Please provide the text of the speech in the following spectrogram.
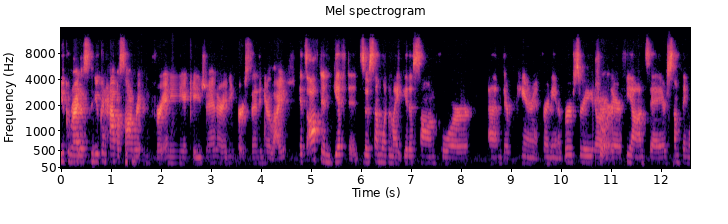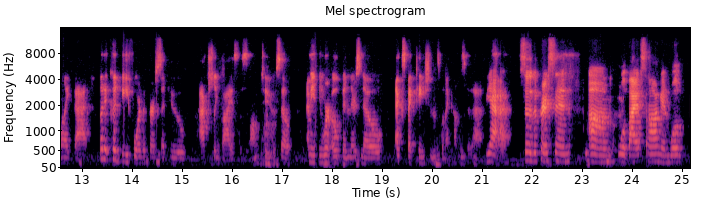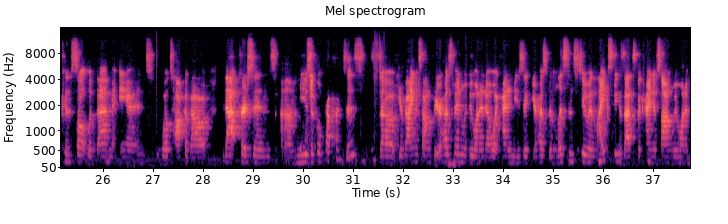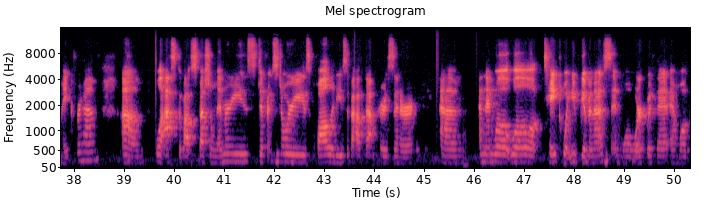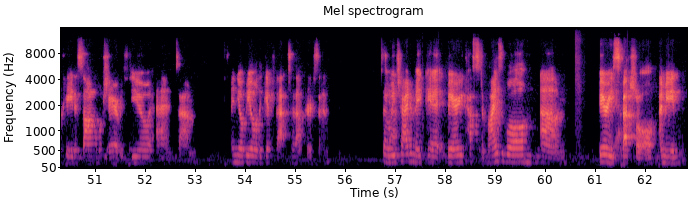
you can write us you can have a song written for any occasion or any person in your life it's often gifted. So someone might get a song for um, their parent for an anniversary or Sure. their fiance or something like that. But it could be for the person who actually buys the song too. So, I mean, we're open. There's no expectations when it comes to that. Yeah. So the person um, will buy a song and we'll consult with them and we'll talk about that person's um, musical preferences. So if you're buying a song for your husband, we want to know what kind of music your husband listens to and likes because that's the kind of song we want to make for him. Um, we'll ask about special memories, different stories, qualities about that person, or um, and then we'll we'll take what you've given us and we'll work with it and we'll create a song and we'll share it with you and um, and you'll be able to gift that to that person. So we try to make it very customizable, um, very Yeah. special. I mean,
